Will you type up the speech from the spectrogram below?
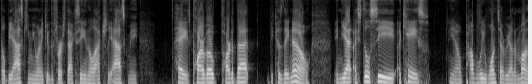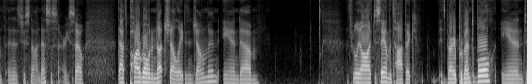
they'll be asking me when I give the first vaccine, they'll actually ask me, hey, is parvo part of that? Because they know. And yet I still see a case, you know, probably once every other month, and it's just not necessary. So that's parvo in a nutshell, ladies and gentlemen. And um, that's really all I have to say on the topic. It's very preventable, and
